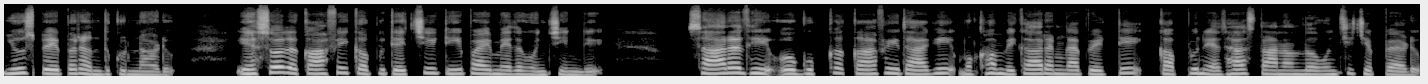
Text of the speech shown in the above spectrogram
న్యూస్ పేపర్ అందుకున్నాడు. యశోద కాఫీ కప్పు తెచ్చి టీపాయ్ మీద ఉంచింది. సారథి ఓ గుక్క కాఫీ తాగి ముఖం వికారంగా పెట్టి కప్పుని యథాస్థానంలో ఉంచి చెప్పాడు.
